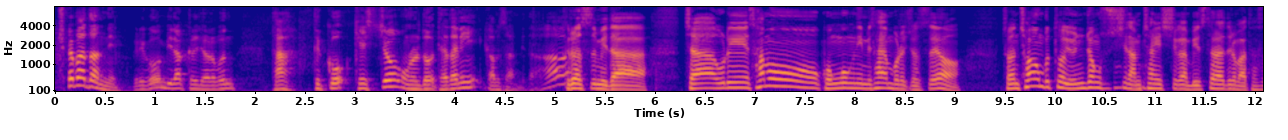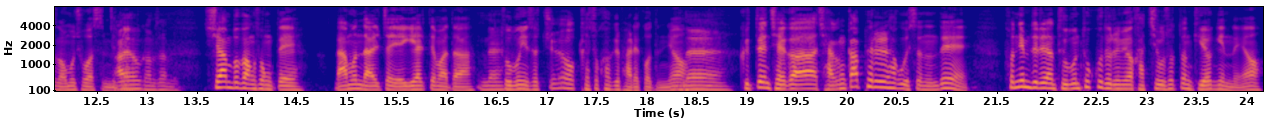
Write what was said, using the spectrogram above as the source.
최바다님 그리고 miracle 여러분 다 듣고 계시죠? 오늘도 대단히 감사합니다. 그렇습니다. 자, 우리 3500님이 사연 보내주셨어요. 전 처음부터 윤정수 씨, 남창희 씨가 미스 라디오를 맡아서 너무 좋았습니다. 아유 감사합니다. 시한부 방송 때 남은 날짜 얘기할 때마다 네. 두 분이서 쭉 계속하길 바랬거든요. 네. 그땐 제가 작은 카페를 하고 있었는데 손님들이랑 두 분 토크 들으며 같이 웃었던 기억이 있네요.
